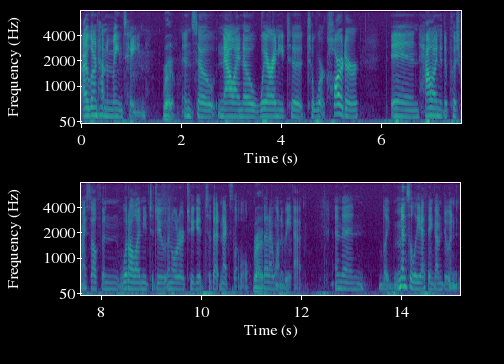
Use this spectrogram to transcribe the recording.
I learned how to maintain. right And so now I know where I need to, to work harder and how I need to push myself and what all I need to do in order to get to that next level Right. that I want to be at. And then like mentally I think I'm doing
